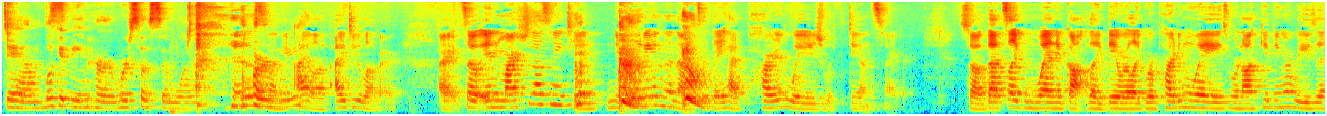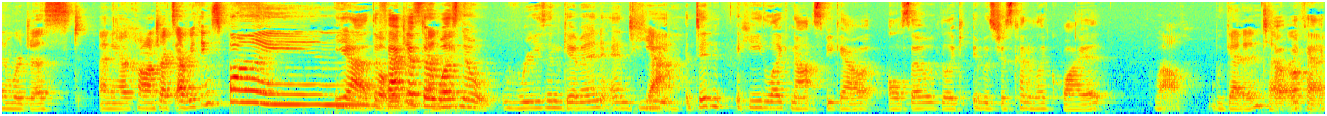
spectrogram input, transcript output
Damn, look at me and her. We're so similar. It's Pardon funny. I love. I do love her. All right. So in March 2018, Nickelodeon announced that they had parted ways with Dan Schneider. So that's like when it got like they were like we're parting ways. We're not giving a reason. We're just ending our contracts. Everything's fine. Yeah, the fact that there was no reason given, and he Yeah. didn't he like not speak out. Also, like it was just kind of like quiet. Well, we get into Oh, okay.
